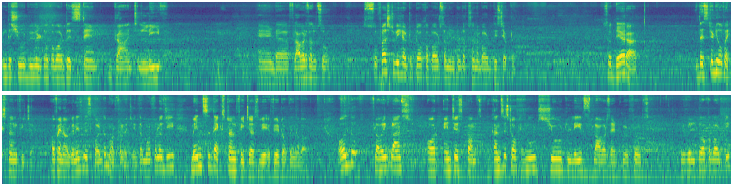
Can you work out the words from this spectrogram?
In the shoot we will talk about the stem branch leaf and uh, flowers also. So first we have to talk about some introduction about this chapter. So there are the study of external feature of an organism is called the morphology. The morphology means the external features we, if we are talking about. The flowering plants or angiosperms consist of roots, shoot, leaves, flowers, and fruits. We will talk about it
